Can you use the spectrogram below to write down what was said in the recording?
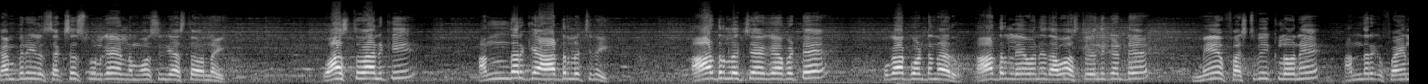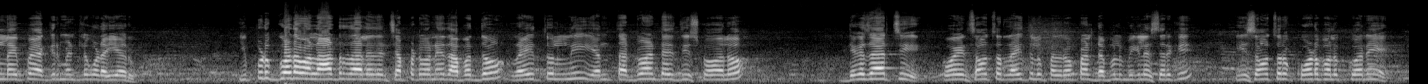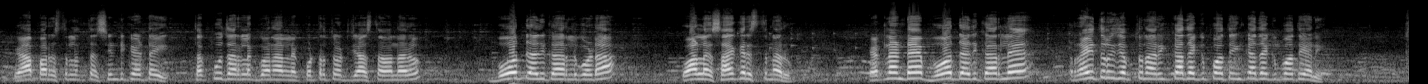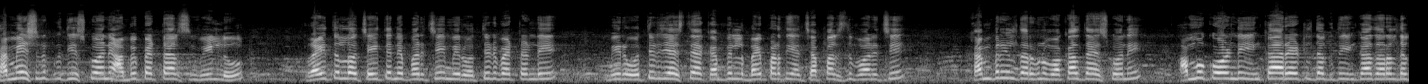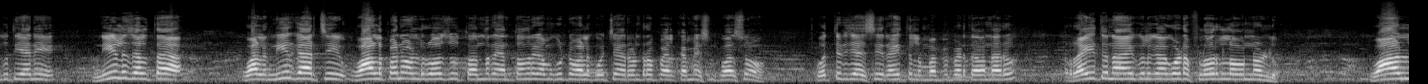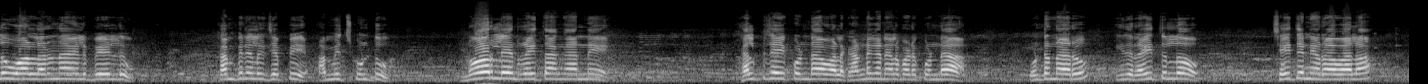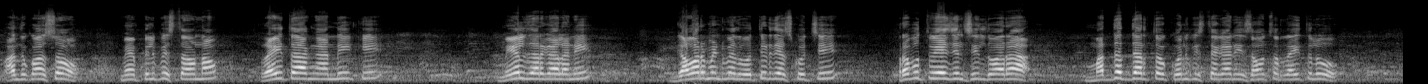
కంపెనీలు సక్సెస్ఫుల్గా వీళ్ళని మోసం చేస్తూ ఉన్నాయి. వాస్తవానికి అందరికీ ఆర్డర్లు వచ్చినాయి. ఆర్డర్లు వచ్చాయి కాబట్టే పొగాకు కొంటున్నారు. ఆర్డర్ లేవనేది అవాస్తవం. ఎందుకంటే మే ఫస్ట్ వీక్లోనే అందరికి ఫైనల్ అయిపోయి అగ్రిమెంట్లు కూడా అయ్యారు. ఇప్పుడు కూడా వాళ్ళ ఆర్డర్ రాలేదని చెప్పడం అనేది అబద్ధం. రైతుల్ని ఎంత అడ్వాంటేజ్ తీసుకోవాలో దిగజార్చి పోయిన సంవత్సరం రైతులు పది రూపాయలు డబ్బులు మిగిలేసరికి ఈ సంవత్సరం కూడబలుక్కొని వ్యాపారస్తులంతా సిండికేట్ అయి తక్కువ ధరలకు కొనాలని కుట్రతోటి చేస్తూ ఉన్నారు. బోర్డు అధికారులు కూడా వాళ్ళకి సహకరిస్తున్నారు. ఎట్లా అంటే బోర్డు అధికారులే రైతులకు చెప్తున్నారు ఇంకా తగ్గిపోతే ఇంకా తగ్గిపోతాయి అని. కమిషన్కు తీసుకొని అమ్మి పెట్టాల్సిన వీళ్ళు రైతుల్లో చైతన్యపరిచి మీరు ఒత్తిడి పెట్టండి మీరు ఒత్తిడి చేస్తే కంపెనీలు భయపడతాయి అని చెప్పాల్సింది పోనిచ్చి కంపెనీల తరఫున ఒకళ్ళతో వేసుకొని అమ్ముకోండి ఇంకా రేట్లు తగ్గుతాయి ఇంకా ధరలు తగ్గుతాయి అని నీళ్ళు చల్లుతా వాళ్ళ నీరు గార్చి వాళ్ళ పని వాళ్ళు రోజు తొందర ఎంత తొందరగా అమ్ముకుంటే వాళ్ళకి వచ్చే రెండు రూపాయల కమిషన్ కోసం ఒత్తిడి చేసి రైతులను మభ్య పెడతా ఉన్నారు. రైతు నాయకులుగా కూడా ఫ్లోర్లో ఉన్నోళ్ళు వాళ్ళు వాళ్ళ అనునాయులు బేళ్ళు కంపెనీలకు చెప్పి అమ్మించుకుంటూ నోరు లేని రైతాంగాన్ని హెల్ప్ చేయకుండా వాళ్ళకి అండగా నిలబడకుండా ఉంటున్నారు. ఇది రైతుల్లో చైతన్యం రావాలా? అందుకోసం మేము పిలిపిస్తూ ఉన్నాం. రైతాంగానికి మేలు జరగాలని గవర్నమెంట్ మీద ఒత్తిడి తీసుకొచ్చి ప్రభుత్వ ఏజెన్సీల ద్వారా మద్దతు ధరతో కొనిపిస్తే కానీ ఈ సంవత్సరం రైతులు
